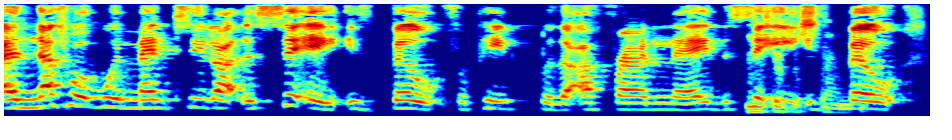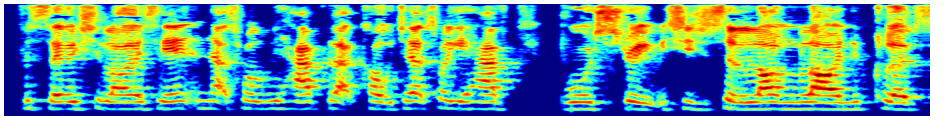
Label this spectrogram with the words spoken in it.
And that's what we're meant to do. Like the city is built for people that are friendly. The city 100%. is built for socializing. And that's why we have that culture. That's why you have Broad Street, which is just a long line of clubs.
